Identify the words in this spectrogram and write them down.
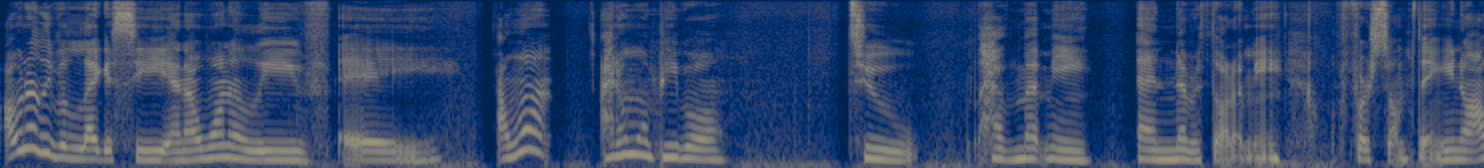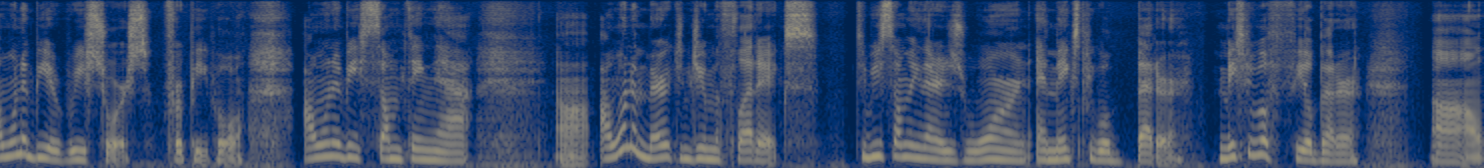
I want to leave a legacy and I want to leave a I want I don't want people to have met me and never thought of me for something. You know, I want to be a resource for people. I want to be something that uh, I want American Dream Athletics to be something that is worn and makes people better, makes people feel better uh,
